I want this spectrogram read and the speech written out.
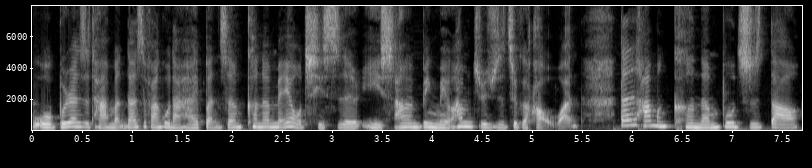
我不认识他们，但是反骨男孩本身可能没有歧视的意思，他们并没有，他们只是觉得这个好玩，但是他们可能不知道。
